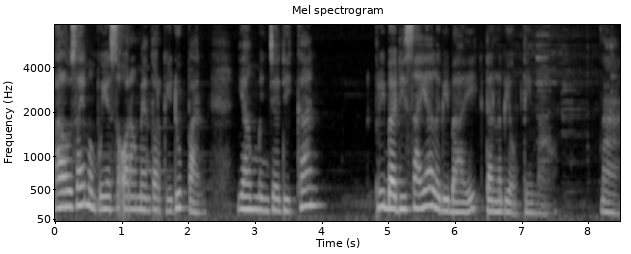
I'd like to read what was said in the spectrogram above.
kalau saya mempunyai seorang mentor kehidupan yang menjadikan pribadi saya lebih baik dan lebih optimal. Nah,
